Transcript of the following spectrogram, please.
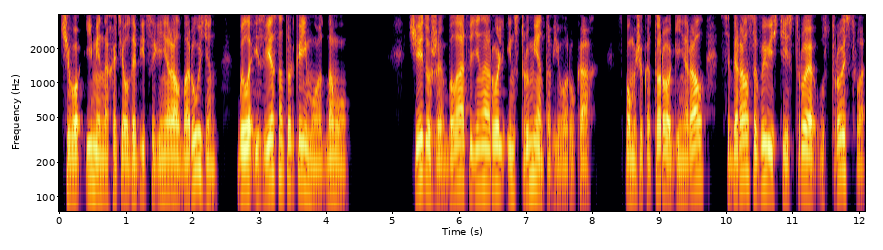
Чего именно хотел добиться генерал Барузин, было известно только ему одному. Чейду же была отведена роль инструмента в его руках, с помощью которого генерал собирался вывести из строя устройство,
